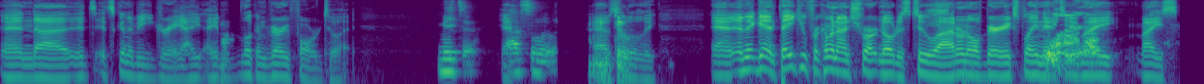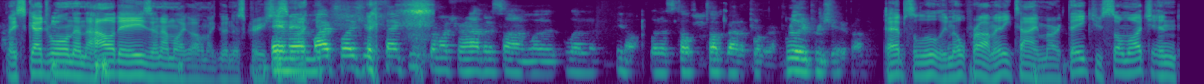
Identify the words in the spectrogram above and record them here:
And, uh, it's, it's going to be great. I, I'm looking very forward to it. Me too. Yeah. Absolutely. Absolutely. And, and again, thank you for coming on short notice too. Uh, I don't know if Barry explained that to you. My, my, my schedule and then the holidays. And I'm like, oh my goodness gracious. Hey man, my pleasure. Thank you so much for having us on. Let it, let it, you know, let us talk talk about our program. Really appreciate it, brother. Absolutely, no problem. Anytime, Mark. Thank you so much. And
